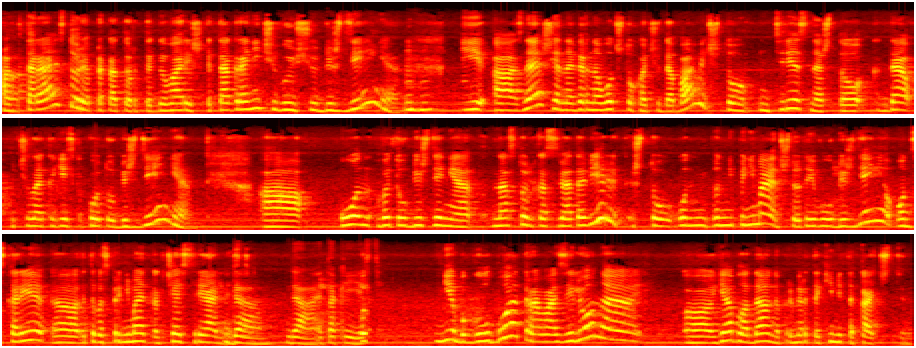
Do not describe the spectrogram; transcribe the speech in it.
А вторая история, про которую ты говоришь, это ограничивающие убеждения. Угу. И а, знаешь, я, наверное, вот что хочу добавить, что интересно, что когда у человека есть какое-то убеждение, а, он в это убеждение настолько свято верит, что он, он не понимает, что это его убеждение, он скорее э, это воспринимает как часть реальности. Да, да, это так и есть. Вот небо голубое, трава зеленая, э, я обладаю, например, такими-то качествами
